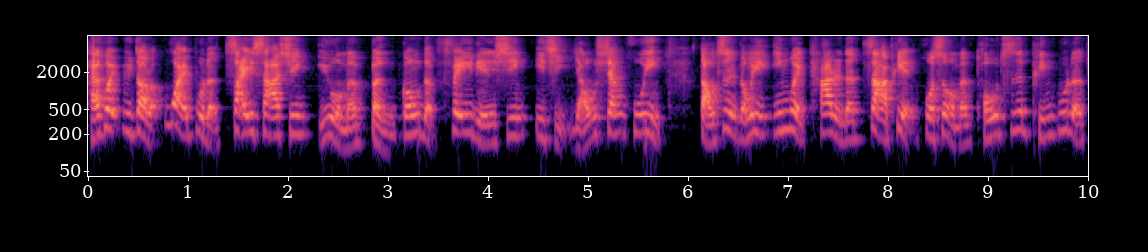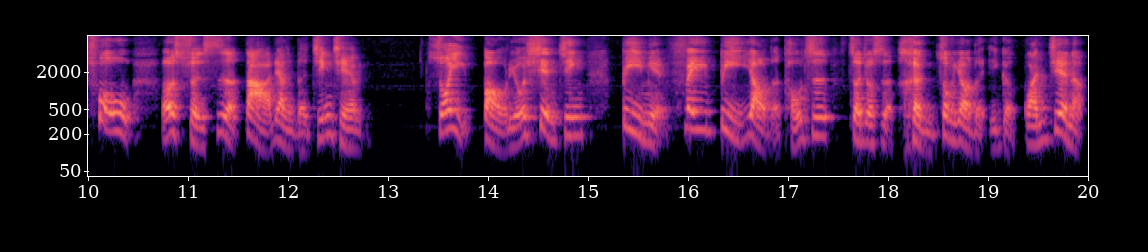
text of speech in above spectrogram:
还会遇到了外部的灾杀星与我们本宫的飞廉星一起遥相呼应，导致容易因为他人的诈骗或是我们投资评估的错误而损失了大量的金钱。所以保留现金。避免非必要的投资，这就是很重要的一个关键了。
